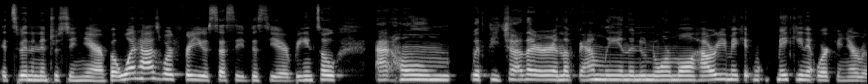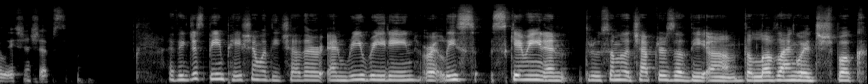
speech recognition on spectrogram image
it's been an interesting year. But what has worked for you, Ceci, this year? Being so at home with each other and the family and the new normal, how are you make it, making it work in your relationships? I think just being patient with each other and rereading or at least skimming and through some of the chapters of the um the love language book,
